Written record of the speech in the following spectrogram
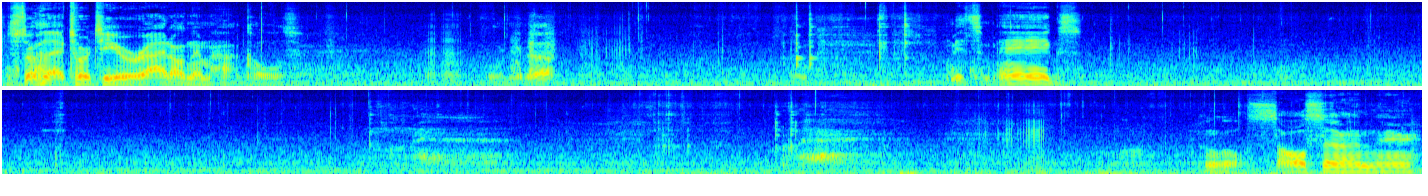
Throw that tortilla right on them hot coals. Warm it up. Get some eggs. Salsa on there.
